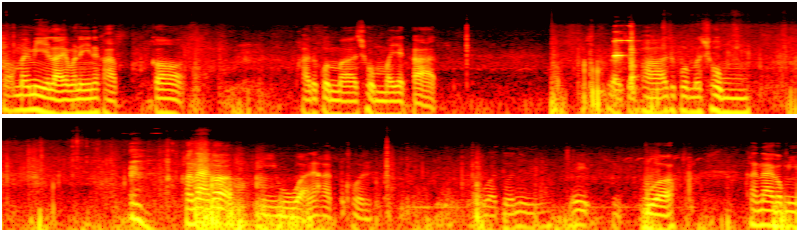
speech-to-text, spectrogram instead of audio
ก็ไม่มีอะไรวันนี้นะครับ ก็พาทุกคนมาชมบรรยากาศ เราจะพาทุกคนมาชม ข้างหน้าก็มีวัวนะครับทุกคนวัวตัวหนึ่งเฮ้ยวัว ข้างหน้าก็มี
